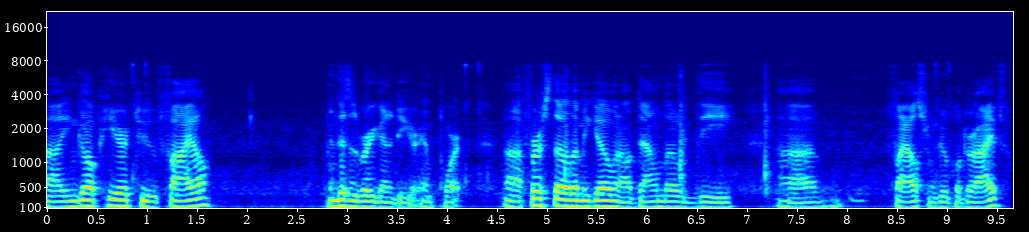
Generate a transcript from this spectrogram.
Uh, you can go up here to File, and this is where you're going to do your import. Uh, first, though, let me go and I'll download the uh, files from Google Drive.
